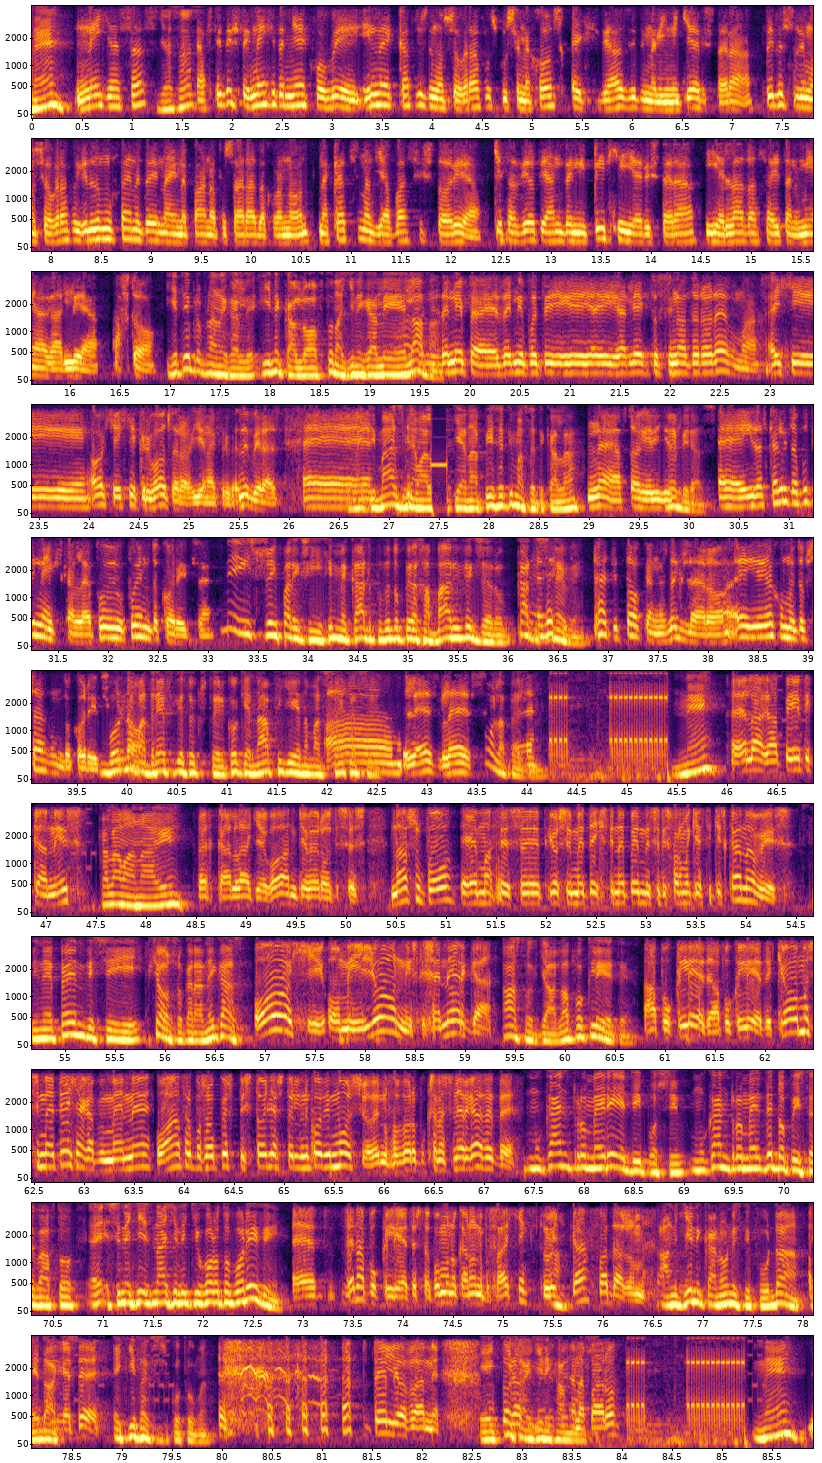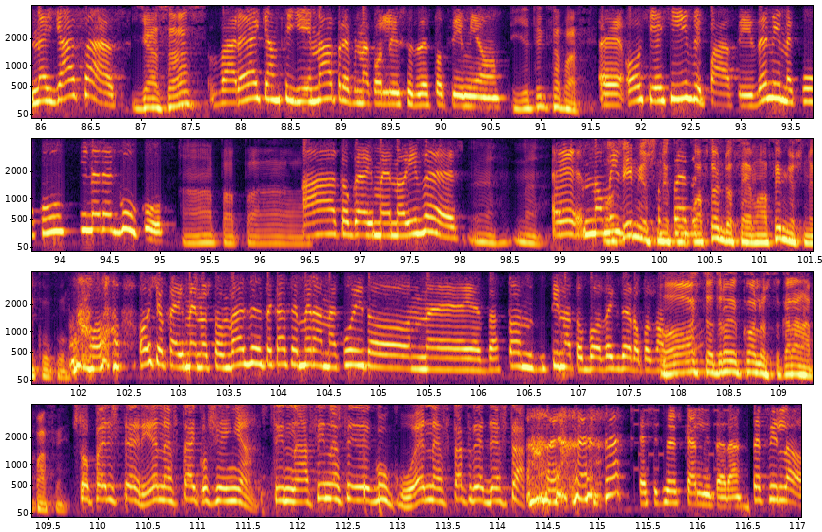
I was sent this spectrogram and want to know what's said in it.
Ναι. Ναι, γεια σας. Γεια σας. Αυτή τη στιγμή έχετε μια εκπομπή. Είναι κάποιο δημοσιογράφο που συνεχώς εκβιάζει την ελληνική αριστερά. Πείτε στο δημοσιογράφο, γιατί δεν μου φαίνεται να είναι πάνω από 40 χρονών, να κάτσει να διαβάσει ιστορία. Και θα δει ότι αν δεν υπήρχε η αριστερά, η Ελλάδα θα ήταν μια Γαλλία. Αυτό. Γιατί έπρεπε να είναι Γαλλία; Είναι καλό αυτό να γίνει Γαλλία η Ελλάδα; Δεν είπε, δεν είπε ότι η Γαλλία έχει το φθηνότερο ρεύμα. Έχει. Όχι, έχει ακριβότερο για να ακριβώ. Δεν πειράζει. Ε, Με ετοιμάζεις μια μαλακία να πεις, ετοίμασε τι καλά. Ναι, αυτό γιατί. Δεν πειράζει. Ε, η δασκαλίτσα που την έχεις καλά, πού, πού είναι το κορίτσι; Ναι, ίσως έχει παρεξηγηθεί με κάτι που δεν το πήρα χαμπάρι, δεν ξέρω. Κάτι Ε, δεν- συνέβη. Κάτι το έκανες, δεν ξέρω. Ε, έχουμε το ψάχνουμε το κορίτσι. Μπορεί να παντρεύτηκε στο εξωτερικό και να φύγε για να μας έχασε. Λες, λες. Όλα παίζουν. Ναι, Έλα, αγάπη, τι κάνεις; καλά μανάρι. Ε, καλά κι εγώ, αν και δεν ρώτησες. Να σου πω, έμαθες ε, ποιος συμμετέχει στην επένδυση της φαρμακευτικής κάναβης; Στην επένδυση, ποιος, ο Καρανίκας; Όχι, ο Μιλιώνης της Ενέργα. Α το διάλογο, αποκλείεται. Αποκλείεται, αποκλείεται. Και όμως συμμετέχει, αγαπημένε, ο άνθρωπος ο οποίος πιστόλια στο ελληνικό δημόσιο. Δεν είναι ο Θοδόρο που ξανασυνεργάζεται. Μου κάνει τρομερή εντύπωση. Μου κάνει τρομερή. Δεν το πίστευα αυτό. Ε, συνεχίζει να έχει δικηγόρο το βορίδι. Ε, δεν αποκλείεται στο επόμενο κανόνι που θα έχει. Λογικά, φαντάζομαι. Αν γίνει κανόνι στη φούντα, εντάξει. Αποκλείεται. Εκεί θα ξεσηκωθούμε. Τέλειο θα είναι. Εκεί Αυτό, θα γίνει αγαπημένε, χαμός. Να πάρω. Ναι, Ναι, γεια σας. γεια σας. Βαρέα και αμφιγεινά πρέπει να κολλήσετε στο τίμιο. Γιατί τι θα πάθει; Ε, όχι, έχει ήδη πάθει. Δεν είναι κούκου, είναι ρεγκούκου. Α, παπά. Α, τον καημένο είδες; Ε, ναι. Ε, Ο νομίζω Θήμιο πως είναι πρέπει- κούκου. Αυτό είναι το θέμα. Ο Θήμιος είναι κούκου. όχι ο καημένος, τον βάζετε κάθε μέρα να ακούει τον. Ε, αυτόν, τι να τον πω, δεν ξέρω πώς να τον πω. Όχι, τον τρώει κόλος του. Καλά να πάθει. Στο Περιστέρι 1,729. Στην Αθήνα στη Ρεγκούκου 1,737. Εσύ ξέρεις καλύτερα. Σε φιλώ.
